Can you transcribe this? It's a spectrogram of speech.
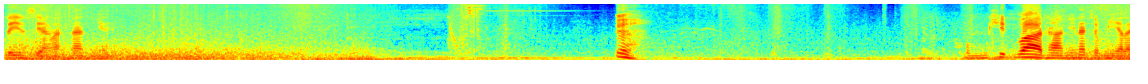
ได้ยินเสียงละนั่นไงเออผมคิดว่าทางนี้น่าจะมีอะไร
